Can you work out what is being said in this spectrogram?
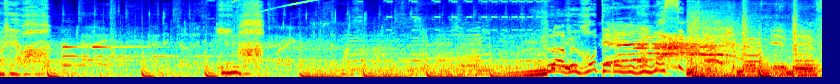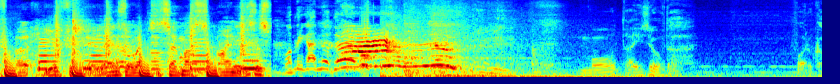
俺は今ラブホテルにいます Obrigado, meu Deus! もう大丈夫だファルコ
